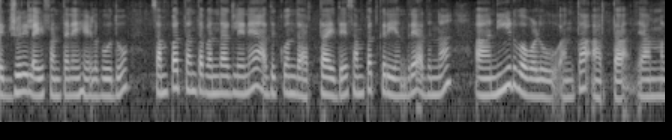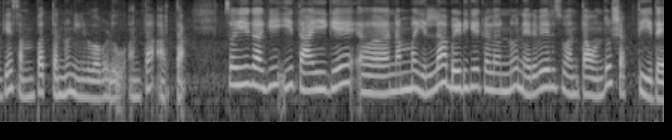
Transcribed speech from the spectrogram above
ಲಕ್ಸುರಿ ಲೈಫ್ ಅಂತಲೇ ಹೇಳ್ಬೋದು. ಸಂಪತ್ ಅಂತ ಬಂದಾಗ್ಲೇ ಅದಕ್ಕೊಂದು ಅರ್ಥ ಇದೆ. ಸಂಪತ್ಕರಿ ಅಂದರೆ ಅದನ್ನು ನೀಡುವವಳು ಅಂತ ಅರ್ಥ. ನಮಗೆ ಸಂಪತ್ತನ್ನು ನೀಡುವವಳು ಅಂತ ಅರ್ಥ. ಸೊ, ಹೀಗಾಗಿ ಈ ತಾಯಿಗೆ ನಮ್ಮ ಎಲ್ಲ ಬೇಡಿಕೆಗಳನ್ನು ನೆರವೇರಿಸುವಂಥ ಒಂದು ಶಕ್ತಿ ಇದೆ.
